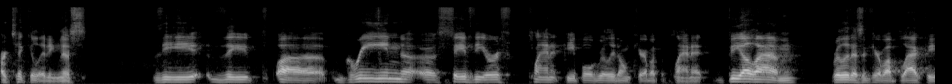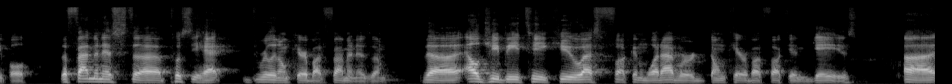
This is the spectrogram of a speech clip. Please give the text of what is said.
articulating this. The the uh, green uh, save the earth planet people really don't care about the planet. BLM really doesn't care about black people. The feminist uh, pussy hat really don't care about feminism. The LGBTQS fucking whatever don't care about fucking gays. Uh,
